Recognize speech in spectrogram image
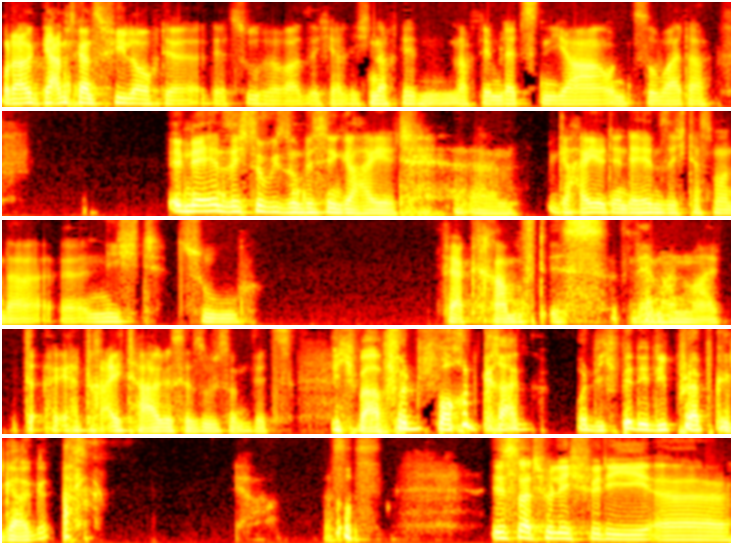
oder ganz, ganz viele auch der, der Zuhörer sicherlich nach, den, nach dem letzten Jahr und so weiter in der Hinsicht sowieso ein bisschen geheilt. Ähm, geheilt in der Hinsicht, dass man da äh, nicht zu verkrampft ist, wenn man mal, ja, drei Tage ist ja sowieso ein Witz. Ich war fünf Wochen krank und ich bin in die Prep gegangen. Ja, das ist, ist natürlich für die, äh,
